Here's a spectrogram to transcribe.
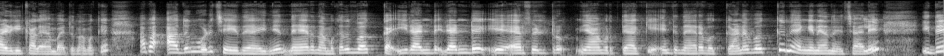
കഴുകി കളയാൻ പറ്റും നമുക്ക്. അപ്പോൾ അതും കൂടി ചെയ്ത് കഴിഞ്ഞ് നേരെ നമുക്കത് വെക്കാം. ഈ രണ്ട് രണ്ട് എയർ ഫിൽറ്ററും ഞാൻ വൃത്തിയാക്കി എന്നിട്ട് നേരെ വെക്കുകയാണ് വെക്കുന്നത് എങ്ങനെയാണെന്ന് വെച്ചാൽ ഇത്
